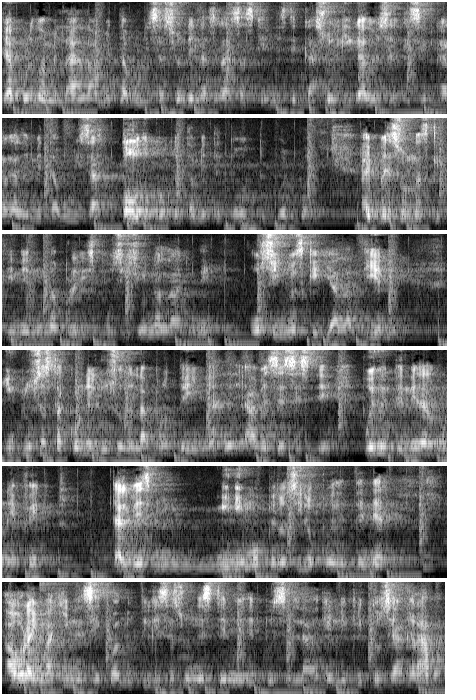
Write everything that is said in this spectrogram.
De acuerdo a la, metabolización de las grasas, que en este caso el hígado es el que se encarga de metabolizar todo, completamente todo tu cuerpo, hay personas que tienen una predisposición al acné, o si no es que ya la tienen. Incluso hasta con el uso de la proteína, a veces este, pueden tener algún efecto. Tal vez mínimo, pero sí lo pueden tener. Ahora imagínense, cuando utilizas un esteroide, pues el, efecto se agrava.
